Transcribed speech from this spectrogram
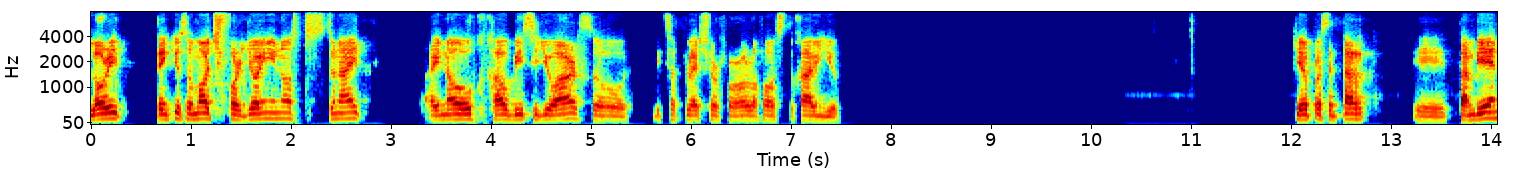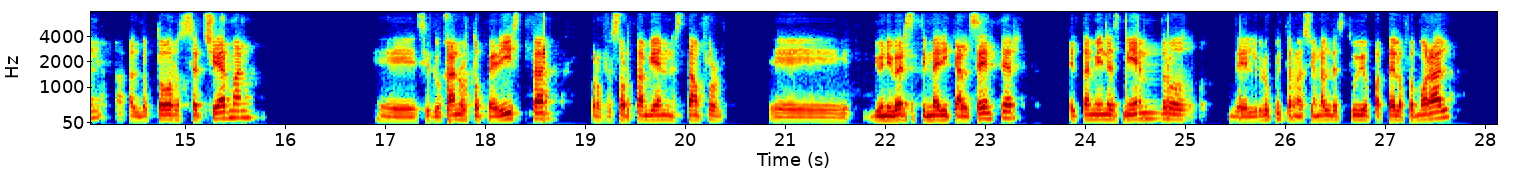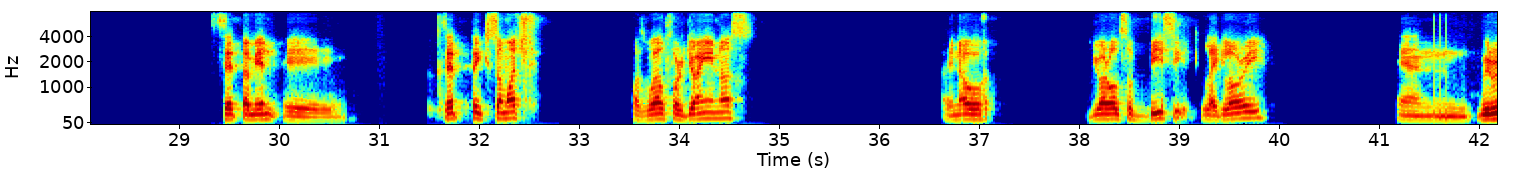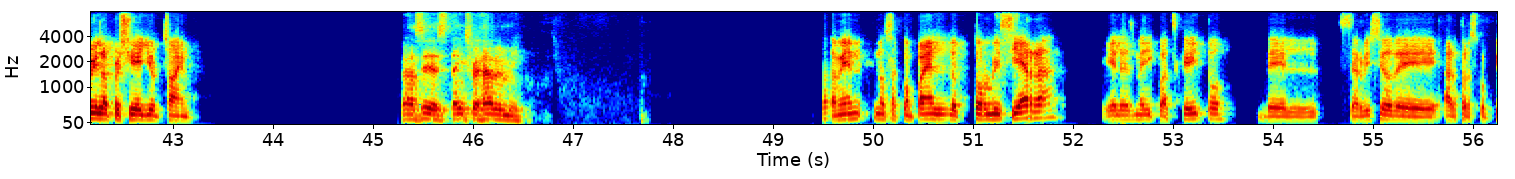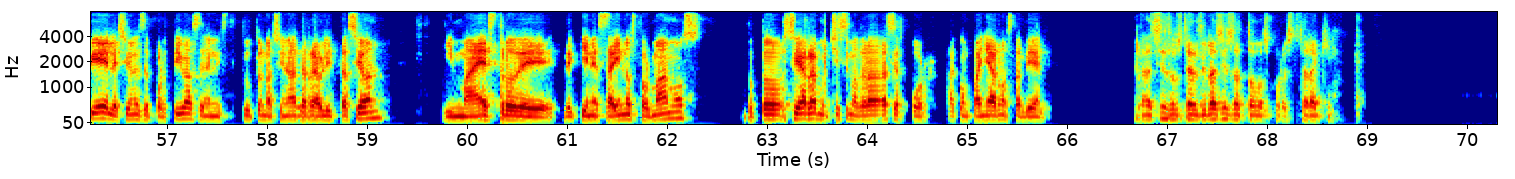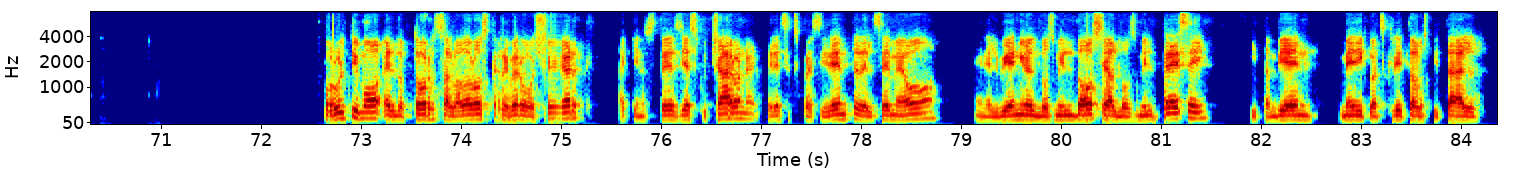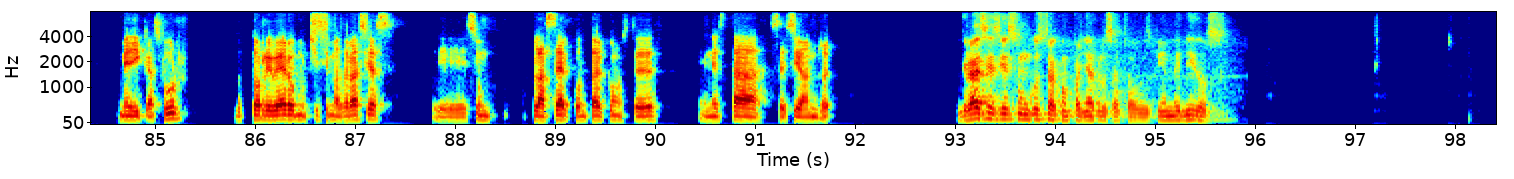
Lori, thank you so much for joining us tonight. I know how busy you are, so it's a pleasure for all of us to having you. Quiero presentar eh, también al doctor Seth Sherman, eh, cirujano ortopedista, profesor también en Stanford eh, University Medical Center. Él también es miembro del Grupo Internacional de Estudio Patelo-Femoral Seth también, eh, Seth, thank you so much as well for joining us. I know you are also busy like Lori, and we really appreciate your time. Gracias. Thanks for having me. También nos acompaña el doctor Luis Sierra. Él es médico adscrito del Servicio de Artroscopía y Lesiones Deportivas en el Instituto Nacional de Rehabilitación y maestro de, de quienes ahí nos formamos. Doctor Sierra, muchísimas gracias por acompañarnos también. Gracias a ustedes, gracias a todos por estar aquí. Por último, el doctor Salvador Oscar Rivero Boschert, a quien ustedes ya escucharon, él es expresidente del CMO en el bienio del 2012 al 2013 y también médico adscrito al Hospital Médica Sur. Doctor Rivero, muchísimas gracias. Eh, es un placer contar con ustedes en esta sesión. Gracias y es un gusto acompañarlos a todos. Bienvenidos.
